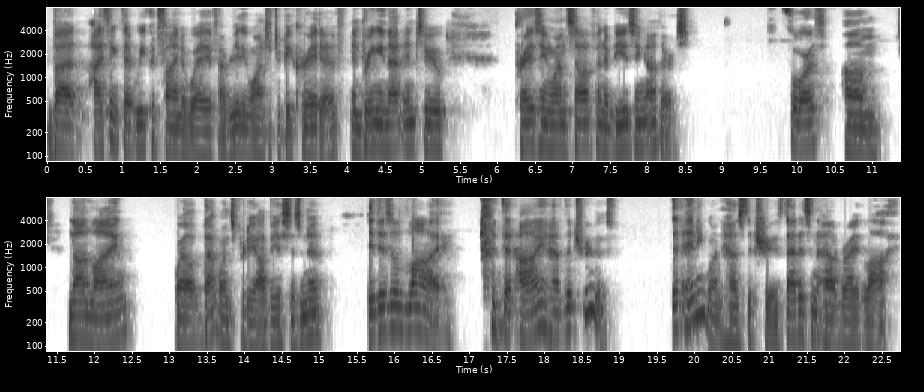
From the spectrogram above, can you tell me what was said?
But I think that we could find a way, if I really wanted to be creative, in bringing that into praising oneself and abusing others. Fourth, um, non lying. Well, that one's pretty obvious, isn't it? It is a lie that I have the truth, that anyone has the truth. That is an outright lie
